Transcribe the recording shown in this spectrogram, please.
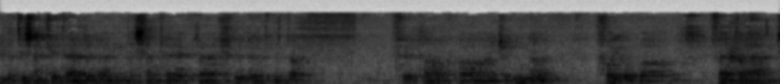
mind a 12 erdőben, mind a szent helyekre fürdött, mind a fő tavakba, Jamuna folyóba, feltalált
